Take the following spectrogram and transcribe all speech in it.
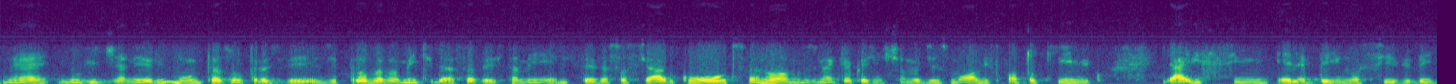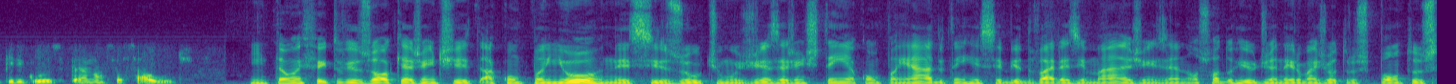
né, no Rio de Janeiro e muitas outras vezes, e provavelmente dessa vez também, ele esteve associado com outros fenômenos, né, que é o que a gente chama de smog fotoquímico. E aí sim, ele é bem nocivo e bem perigoso para a nossa saúde. Então, o efeito visual que a gente acompanhou nesses últimos dias, a gente tem acompanhado, tem recebido várias imagens, né, não só do Rio de Janeiro, mas de outros pontos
